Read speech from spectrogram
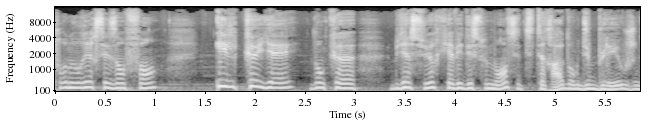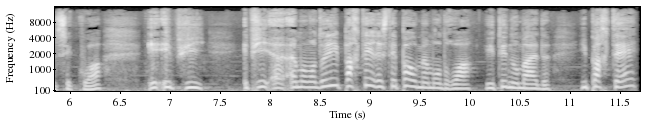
pour nourrir ses enfants il cueillait, donc euh, bien sûr qu'il y avait des semences, etc., donc du blé ou je ne sais quoi. Et, puis, et puis à un moment donné, il partait, il restait pas au même endroit. Il était nomade. Il partait,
